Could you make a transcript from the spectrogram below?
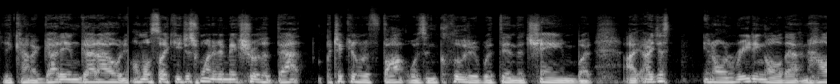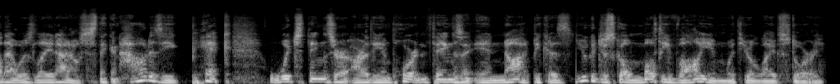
you kind of got in, got out, almost like you just wanted to make sure that that particular thought was included within the chain. But I, I just, you know, in reading all that and how that was laid out, I was just thinking, how does he pick which things are, are the important things and, and not? Because you could just go multi volume with your life story.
